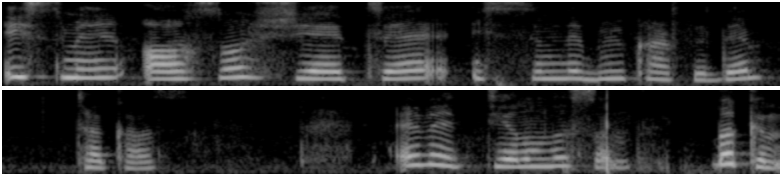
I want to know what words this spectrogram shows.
İsmi Asos YT isimleri büyük harfli de takas. Evet yanımdasın. Bakın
